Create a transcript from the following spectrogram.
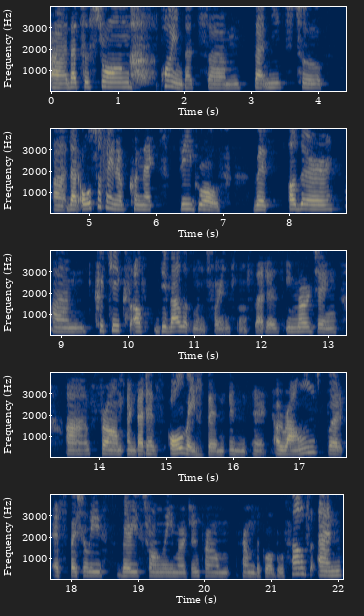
uh, that's a strong point. That's um, that needs to uh, that also kind of connects degrowth with other um, critiques of development, for instance, that is emerging uh, from and that has always been in uh, around, but especially is very strongly emerging from from the global south and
